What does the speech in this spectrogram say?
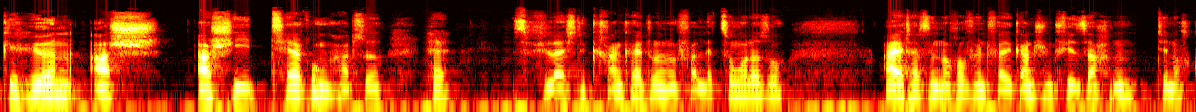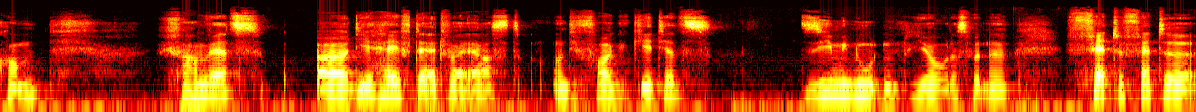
Gehirnaschiterung hatte. Hä? Ist vielleicht eine Krankheit oder eine Verletzung oder so? Alter, sind noch auf jeden Fall ganz schön viele Sachen, die noch kommen. Wie viel haben wir jetzt? Äh, die Hälfte etwa erst. Und die Folge geht jetzt sieben Minuten. Jo, das wird eine fette, fette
